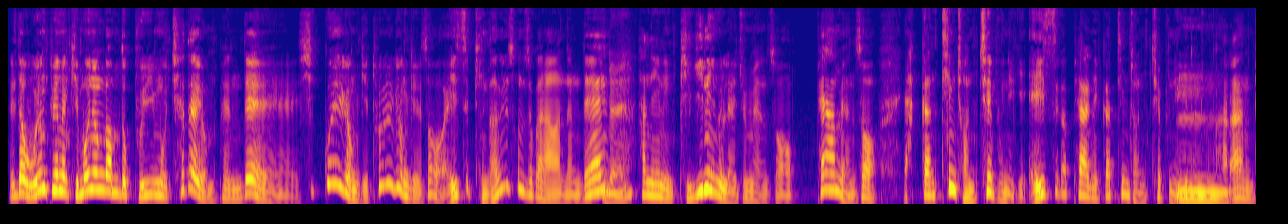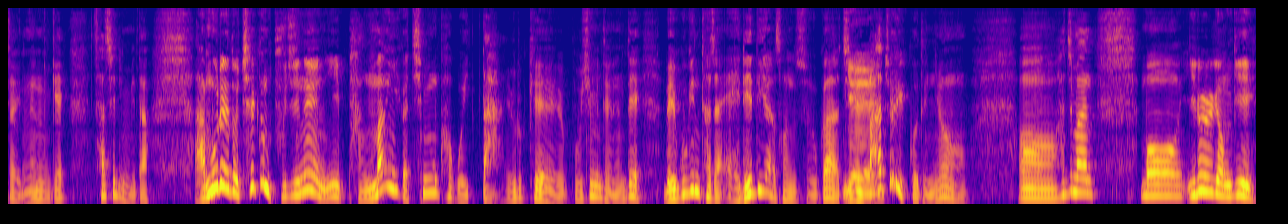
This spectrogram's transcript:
일단 5연패는 김원영 감독 부임 후 최대 연패인데 19일 경기, 토요일 경기에서 에이스 김강일 선수가 나왔는데 네. 한 이닝 비기닝을 내주면서 패하면서 약간 팀 전체 분위기, 에이스가 패하니까 팀 전체 분위기도 음. 좀 가라앉아 있는 게 사실입니다. 아무래도 최근 부진은 이 방망이가 침묵하고 있다. 이렇게 보시면 되는데 외국인 타자 에레디아 선수가 지금 예. 빠져 있거든요. 어, 하지만 뭐 일요일 경기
